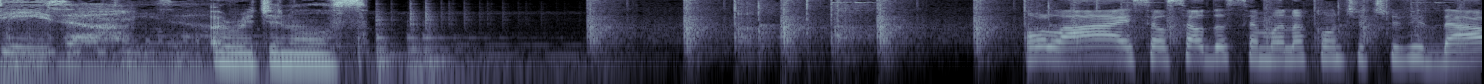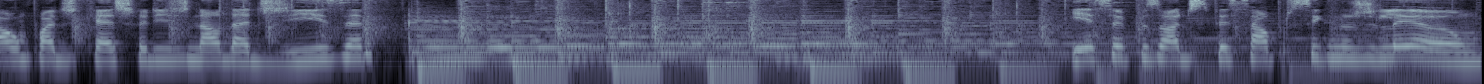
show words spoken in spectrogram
Deezer Originals. Olá, esse é o Céu da Semana com Titi Vidal, um podcast original da Deezer. E esse é o um episódio especial para o signo de Leão.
